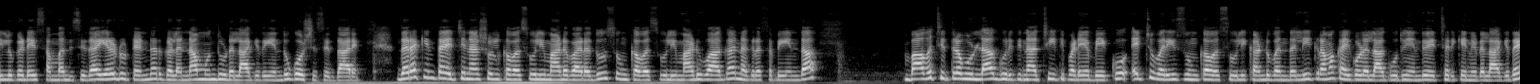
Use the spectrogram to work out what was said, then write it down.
ನಿಲುಗಡೆ ಸಂಬಂಧಿಸಿದ ಎರಡು ಟೆಂಡರ್ಗಳನ್ನು ಮುಂದೂಡಲಾಗಿದೆ ಎಂದು ಘೋಷಿಸಿದ್ದಾರೆ. ದರಕ್ಕಿಂತ ಹೆಚ್ಚಿನ ಶುಲ್ಕ ವಸೂಲಿ ಮಾಡಬಾರದು. ಸುಂಕ ವಸೂಲಿ ಮಾಡುವಾಗ ನಗರಸಭೆಯಿಂದ ಭಾವಚಿತ್ರವುಳ್ಳ ಗುರುತಿನ ಚೀಟಿ ಪಡೆಯಬೇಕು. ಹೆಚ್ಚುವರಿ ಸುಂಕ ವಸೂಲಿ ಕಂಡುಬಂದಲ್ಲಿ ಕ್ರಮ ಕೈಗೊಳ್ಳಲಾಗುವುದು ಎಂದು ಎಚ್ಚರಿಕೆ ನೀಡಲಾಗಿದೆ.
